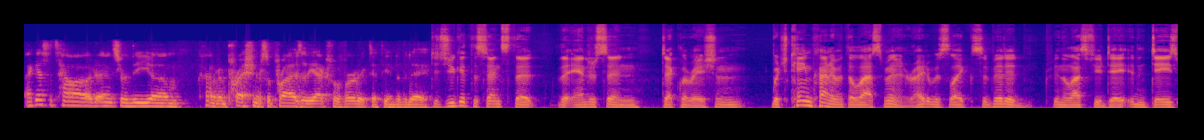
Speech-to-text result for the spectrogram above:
I guess that's how I would answer the um, kind of impression or surprise of the actual verdict at the end of the day. Did you get the sense that the Anderson declaration, which came kind of at the last minute, right? It was like submitted in the last few days, in days,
